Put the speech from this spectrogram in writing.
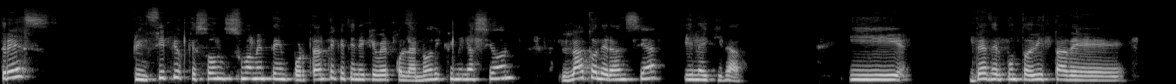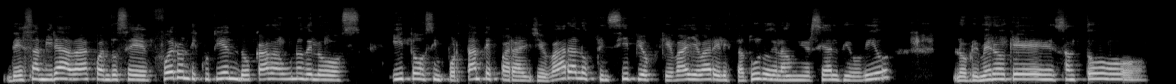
tres principios que son sumamente importantes que tienen que ver con la no discriminación, la tolerancia y la equidad. Y desde el punto de vista de, esa mirada, cuando se fueron discutiendo cada uno de los hitos importantes para llevar a los principios que va a llevar el Estatuto de la Universidad del Biobío, lo primero que saltó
